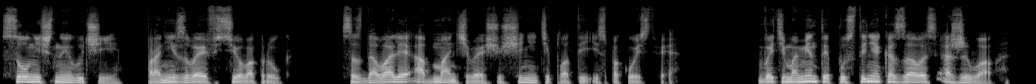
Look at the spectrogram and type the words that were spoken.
Солнечные лучи, пронизывая все вокруг, создавали обманчивое ощущение теплоты и спокойствия. В эти моменты пустыня, казалось, оживала,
